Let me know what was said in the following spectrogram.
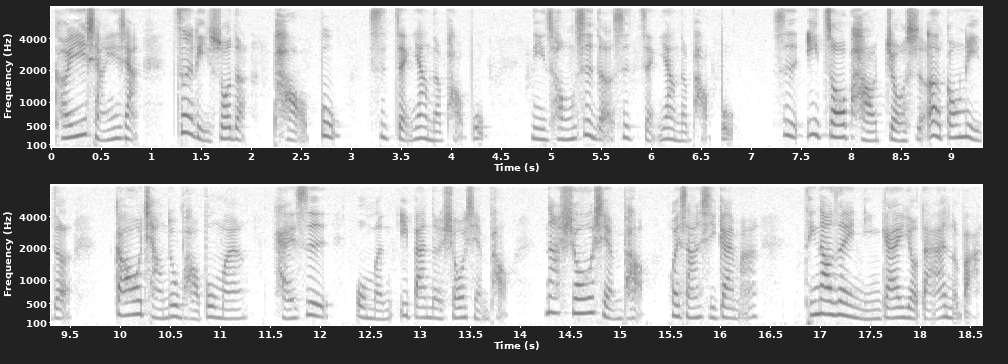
可以想一想，这里说的跑步是怎样的跑步？你从事的是怎样的跑步？是一周跑九十二公里的高强度跑步吗？还是我们一般的休闲跑？那休闲跑会伤膝盖吗？听到这里，你应该有答案了吧？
